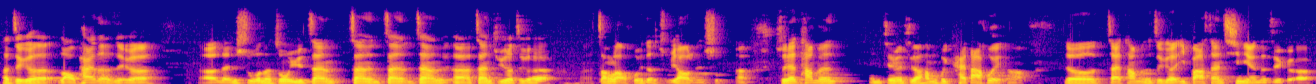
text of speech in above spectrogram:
那这个老派的这个呃人数呢，终于占占占占呃占据了这个长老会的主要人数啊，所以他们我们前面提到他们会开大会啊，就在他们的这个一八三七年的这个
